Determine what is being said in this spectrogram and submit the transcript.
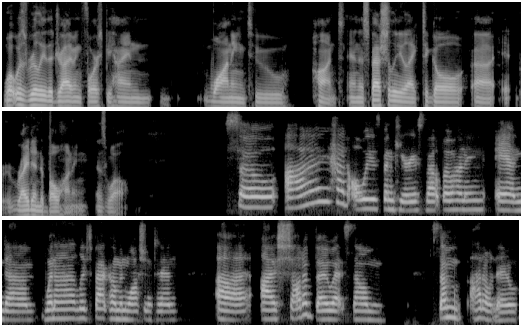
what was really the driving force behind wanting to hunt and especially like to go uh, right into bow hunting as well. So I had always been curious about bow hunting, and um, when I lived back home in Washington, uh, I shot a bow at some some I don't know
